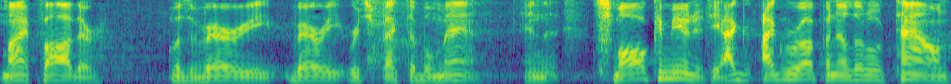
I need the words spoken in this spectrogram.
My father was a very, very respectable man in the small community. I, I grew up in a little town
